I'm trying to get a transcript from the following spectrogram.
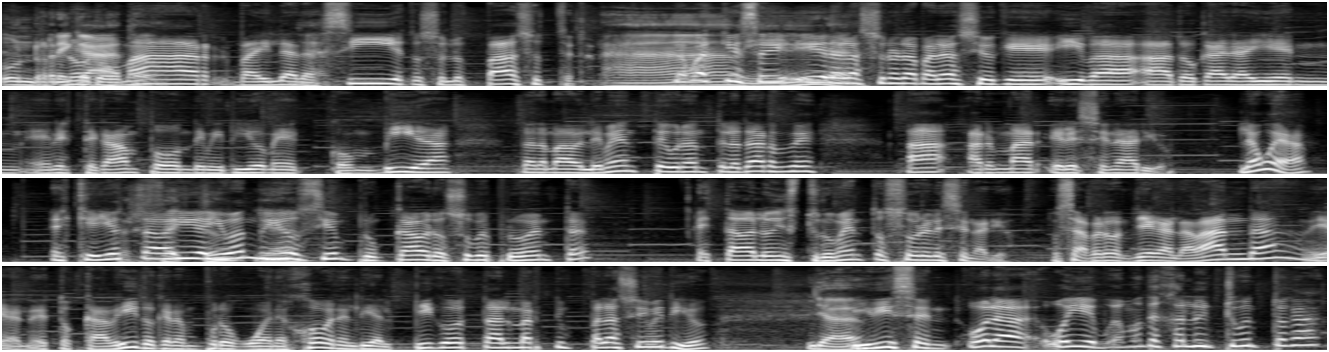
Un No recato. tomar, bailar así, estos son los pasos, etc. Ah, Lo más que ese era la Sonora Palacio que iba a tocar ahí en, en este campo donde mi tío me convida tan amablemente durante la tarde a armar el escenario. La wea es que yo estaba ahí ayudando y yo siempre un cabro súper prudente. Estaban los instrumentos sobre el escenario. O sea, perdón, llega la banda, llegan estos cabritos que eran puros jóvenes jóvenes, el día del pico está el Martín Palacio y. Ya. Y dicen, hola, oye, ¿podemos dejar los instrumentos acá?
